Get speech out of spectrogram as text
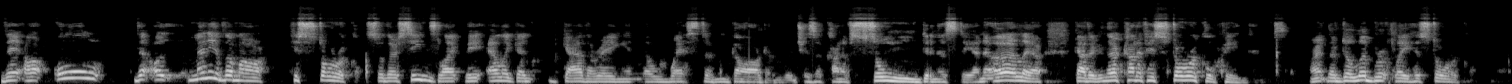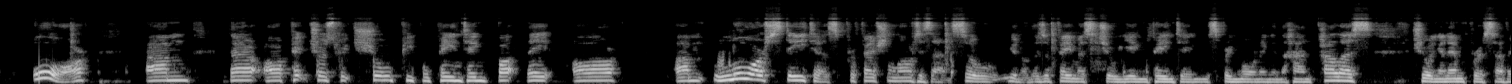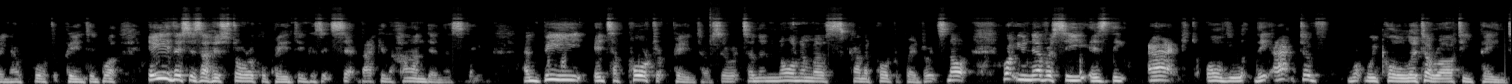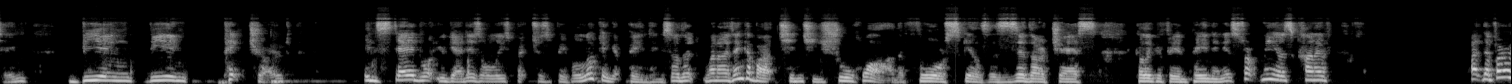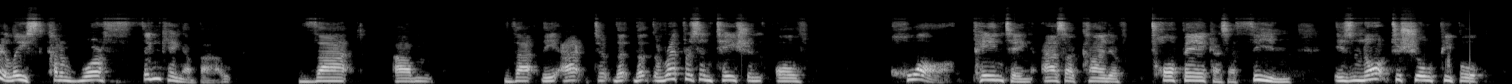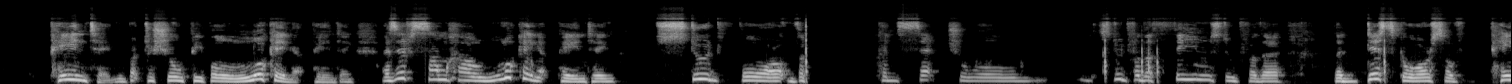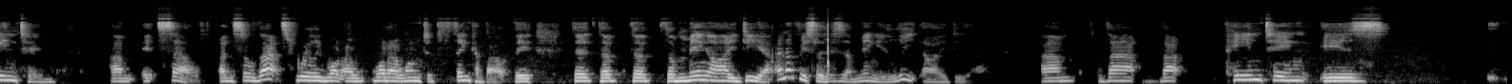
they are all, are, many of them are historical. So there are scenes like the elegant gathering in the Western Garden, which is a kind of Song dynasty, an earlier gathering. They're kind of historical paintings, right? They're deliberately historical. Or um, there are pictures which show people painting, but they are um, lower status professional artisans. So, you know, there's a famous Chiu Ying painting, Spring Morning in the Han Palace, showing an empress having her portrait painted. Well, A, this is a historical painting because it's set back in the Han Dynasty. And B, it's a portrait painter. So it's an anonymous kind of portrait painter. It's not, what you never see is the act of, the act of what we call literati painting being, being pictured Instead, what you get is all these pictures of people looking at paintings. So that when I think about Qinqi Shu Hua, the four skills, the zither, chess, calligraphy, and painting, it struck me as kind of, at the very least, kind of worth thinking about that um, that the act that, that the representation of Hua painting as a kind of topic, as a theme, is not to show people painting, but to show people looking at painting, as if somehow looking at painting stood for the conceptual, stood for the theme, stood for the, the discourse of painting um, itself. And so that's really what I what I wanted to think about the the the the, the Ming idea, and obviously this is a Ming elite idea um, that that painting is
